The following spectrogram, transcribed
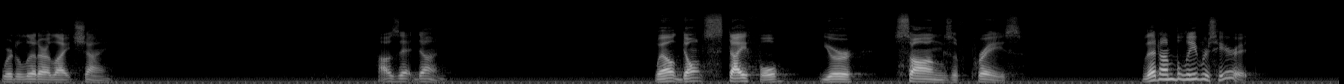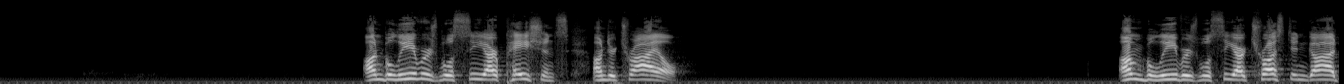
we're to let our light shine. How's that done? Well, don't stifle your songs of praise. Let unbelievers hear it. Unbelievers will see our patience under trial. Unbelievers will see our trust in God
